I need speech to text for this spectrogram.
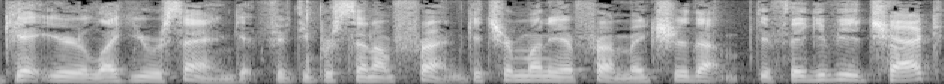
get your like you were saying, get fifty percent up front, get your money up front. Make sure that if they give you a check,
